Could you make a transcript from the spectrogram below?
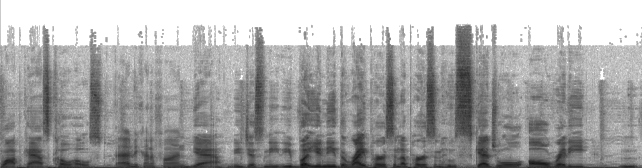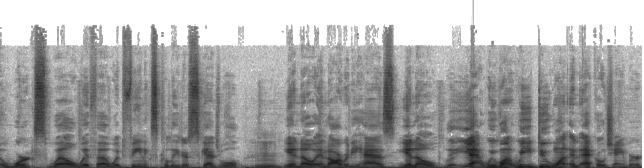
swapcast co-host. That'd be kind of fun. yeah you just need you but you need the right person a person whose schedule already works well with uh with phoenix Calida's schedule you know and already has you know yeah we want we do want an echo chamber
